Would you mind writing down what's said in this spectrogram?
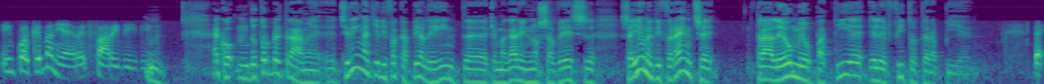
in qualche maniera fare vivi. Mm. Ecco, mm, dottor Beltrame, eh, ci ringa di far capire le int eh, che magari non sapesse, se io una differenza tra le omeopatie e le fitoterapie? Beh,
